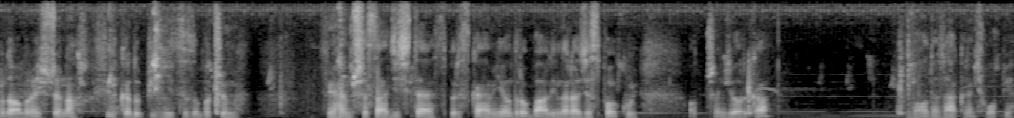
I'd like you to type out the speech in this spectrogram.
No dobra, jeszcze na chwilkę do piwnicy zobaczymy. Miałem przesadzić te, spryskałem je odrobali, na razie spokój. Od przędziorka. Wodę zakręć, chłopie.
